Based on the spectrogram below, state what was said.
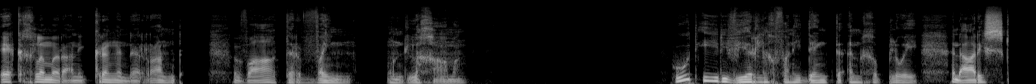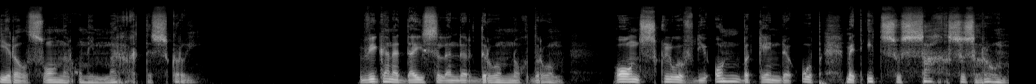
Ek glimmer aan die kringende rand, water wyn ontliggaming. Hoe het u die weerlig van die denkte ingeplooi in daardie skedel sonder om die murg te skroei? Wie kan 'n duiselender droom nog droom? Ons kloof die onbekende oop met iets so sag soos room.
